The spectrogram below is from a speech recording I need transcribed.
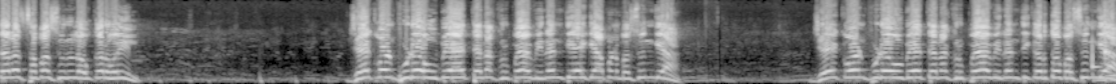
तरच सभा सुरू लवकर होईल. जे कोण पुढे उभे आहेत त्यांना कृपया विनंती आहे की आपण बसून घ्या. जे कोण पुढे उभे आहेत त्यांना कृपया विनंती करतो बसून घ्या.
